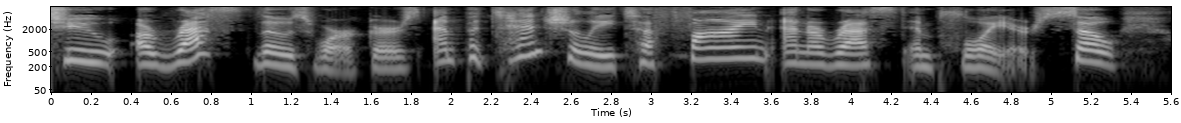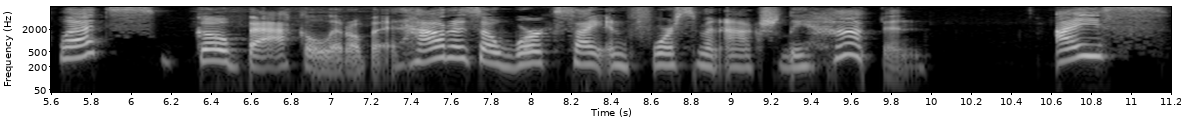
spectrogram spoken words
to arrest those workers and potentially to fine and arrest employers. So let's go back a little bit. How does a worksite enforcement actually happen? ICE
